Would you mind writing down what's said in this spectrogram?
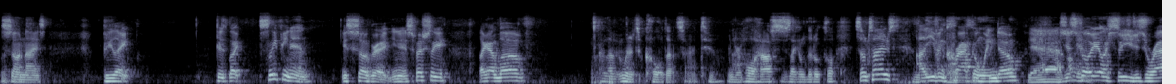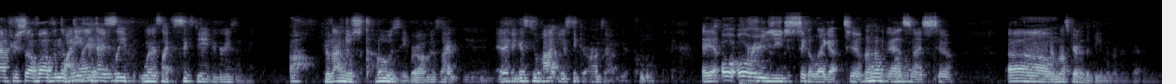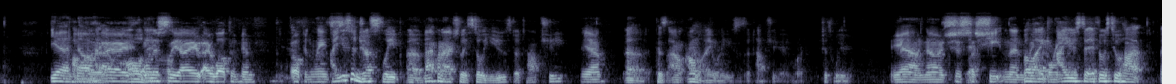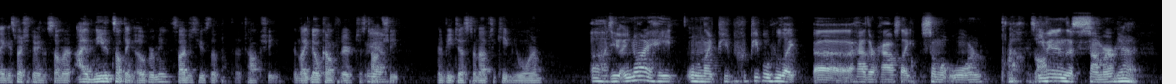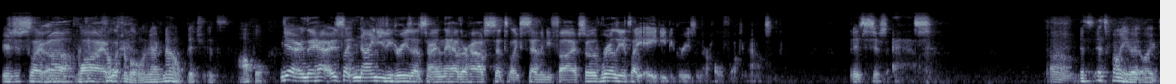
so nice. Be like, cause like sleeping in is so great. You know, especially like I love, I love it when it's cold outside too. and your whole house is like a little cold. Sometimes I'll even crack a window Yeah. just Oh, go yeah. like so you just wrap yourself up in the Why do you think I sleep when it's like 68 degrees in here? Oh. Because I'm just cozy, bro. I'm just like, mm. and if it gets too hot, you just stick your arms out. You're cool. Yeah, or, or you just stick a leg up too. Uh-huh, Yeah, that's uh-huh. nice too. I'm Um, not scared of the demon under the bed. yeah, no, I, I honestly I, I welcome him openly. I used to just sleep uh, back when I actually still used a top sheet. yeah, Because I, don't, I don't know anyone who uses a top sheet anymore. It's just weird. Yeah, no, it's just Yeah. a sheet and then. But a like I used to, if it was too hot, like especially during the summer, I needed something over me, so I just used the, the top sheet and like no comforter, just top Yeah. sheet. It'd be just enough to keep me warm. Oh, dude, you know what I hate when like people people who like uh have their house like somewhat warm, Oh, even awful. in the summer. yeah, You're just like, uh, why? It's comfortable, and you're like, no, bitch, it's awful. Yeah, and they have it's like 90 degrees outside, and they have their house set to like 75. So really, it's like 80 degrees in their whole fucking house. It's just ass. Um, It's it's funny that like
